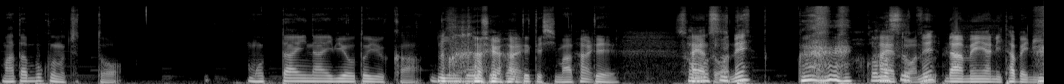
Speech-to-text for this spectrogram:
また僕のちょっともったいない病というか貧乏症が出てしまって、はいはそハヤのスープね、こハのスープヤトはね、ラーメン屋に食べに行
